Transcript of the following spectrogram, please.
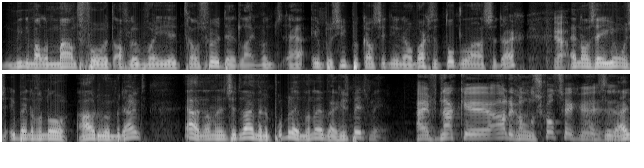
minimaal een maand voor het aflopen van je transfer deadline. Want ja, in principe kan Sydney nou wachten tot de laatste dag. Ja. En dan zeggen jongens, ik ben er vandoor, houden we hem bedankt. Ja, dan zitten wij met een probleem, dan hebben wij geen spits meer. Hij heeft NAC eh, aardig onder schot, zeggen. Ja, Hij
